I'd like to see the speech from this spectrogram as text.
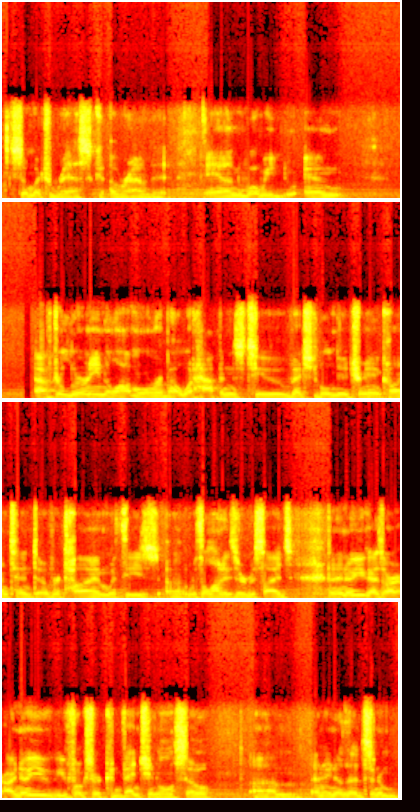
so much risk around it. And what we and after learning a lot more about what happens to vegetable nutrient content over time with these uh, with a lot of these herbicides, and I know you guys are, I know you you folks are conventional, so um, and I know that's an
